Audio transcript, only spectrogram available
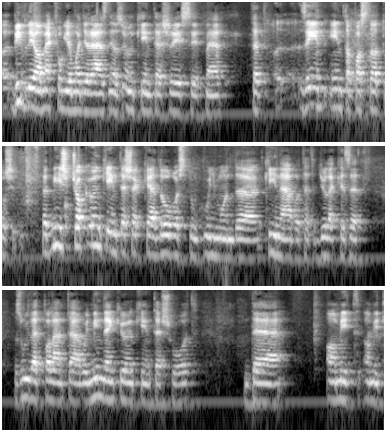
a Biblia meg fogja magyarázni az önkéntes részét, mert tehát az én, én tapasztalatos, tehát mi is csak önkéntesekkel dolgoztunk úgymond eh, Kínába, tehát a gyülekezet az új lett palántál, hogy mindenki önkéntes volt, de amit, amit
